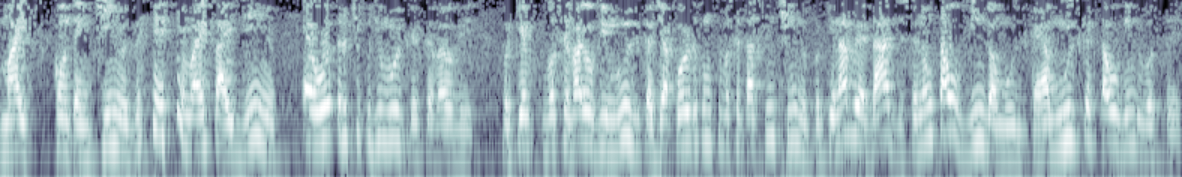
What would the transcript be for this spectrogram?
mais contentinho, mais saidinho, é outro tipo de música que você vai ouvir. Porque você vai ouvir música de acordo com o que você está sentindo. Porque na verdade você não está ouvindo a música, é a música que está ouvindo você.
